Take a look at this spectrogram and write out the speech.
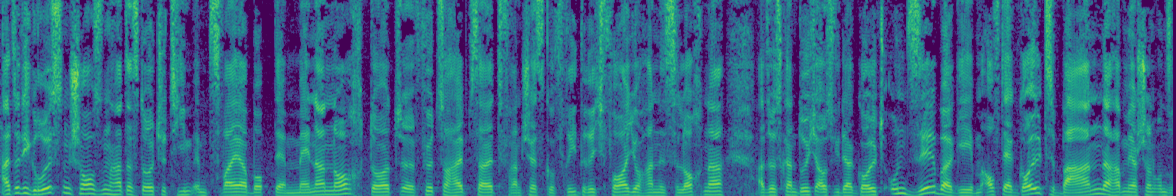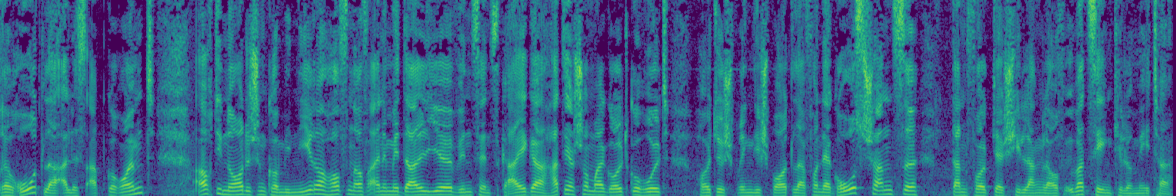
Also die größten Chancen hat das deutsche Team im Zweierbob der Männer noch. Dort äh, führt zur Halbzeit Francesco Friedrich vor Johannes Lochner. Also es kann durchaus wieder Gold und Silber geben. Auf der Goldbahn, da haben ja schon unsere Rotler alles abgeräumt. Auch die nordischen Kombinierer hoffen auf eine Medaille. Vinzenz Geiger hat ja schon mal Gold geholt. Heute springen die Sportler von der Großschanze. Dann folgt der Skilanglauf über 10 Kilometer.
